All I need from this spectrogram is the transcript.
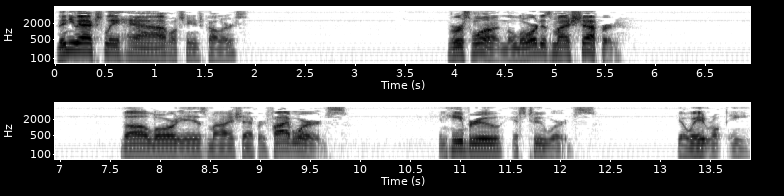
Then you actually have, I'll change colors. Verse 1 The Lord is my shepherd. The Lord is my shepherd. Five words. In Hebrew, it's two words. Yahweh Ro'i.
